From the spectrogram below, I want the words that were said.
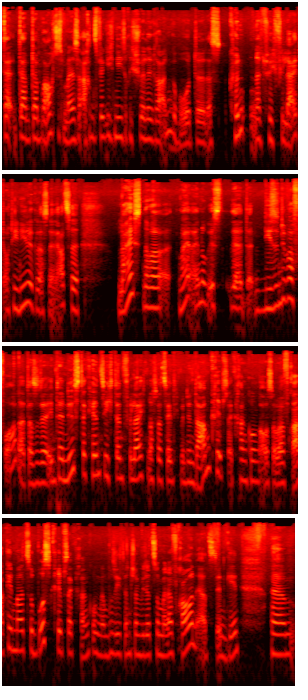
da, da, da, braucht es meines Erachtens wirklich niedrigschwellige Angebote. Das könnten natürlich vielleicht auch die niedergelassenen Ärzte leisten. Aber mein Eindruck ist, die sind überfordert. Also der Internist, der kennt sich dann vielleicht noch tatsächlich mit den Darmkrebserkrankungen aus, aber frag ihn mal zur Brustkrebserkrankung, dann muss ich dann schon wieder zu meiner Frauenärztin gehen. Ähm,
